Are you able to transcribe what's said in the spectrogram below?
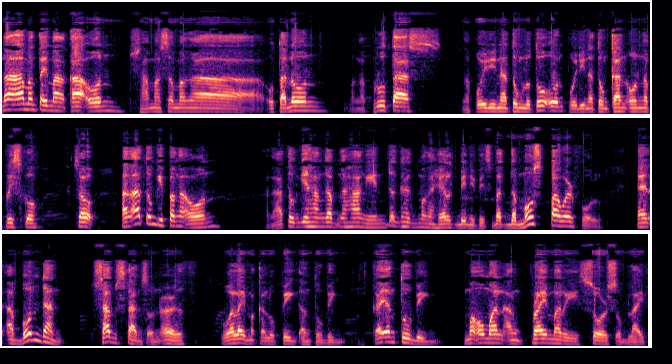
Naaman tayo mga kaon, sama sa mga utanon, mga prutas, nga pwede natong lutuon, pwede natong kanon nga prisko. So, ang atong gipangaon, ang atong gihanggap nga hangin, daghag mga health benefits. But the most powerful and abundant substance on earth, walay makalupig ang tubig. Kaya ang tubig, mauman ang primary source of life.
